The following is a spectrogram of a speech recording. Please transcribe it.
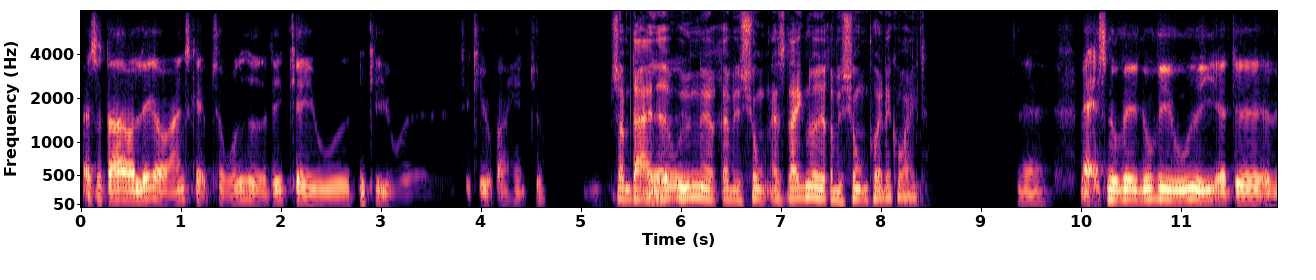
altså der ligger jo regnskab til rådighed, og det kan jo det kan jo øh, det kan jo bare hente jo. Som der er lavet øh, uden revision. Altså der er ikke noget revision på, er det korrekt? Ja, men altså nu er vi, nu er vi ude i, at, at,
